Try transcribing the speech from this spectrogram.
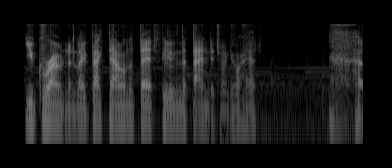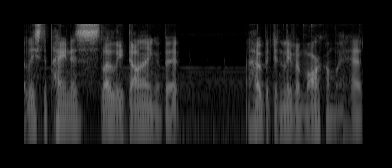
You groaned and laid back down on the bed, feeling the bandage on your head. At least the pain is slowly dying a bit. I hope it didn't leave a mark on my head.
